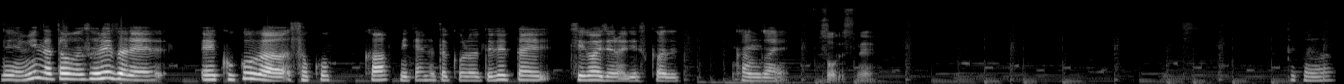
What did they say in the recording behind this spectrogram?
ねみんな多分それぞれ、え、ここがそこかみたいなところって絶対違うじゃないですか、考え。そうですね。だから、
